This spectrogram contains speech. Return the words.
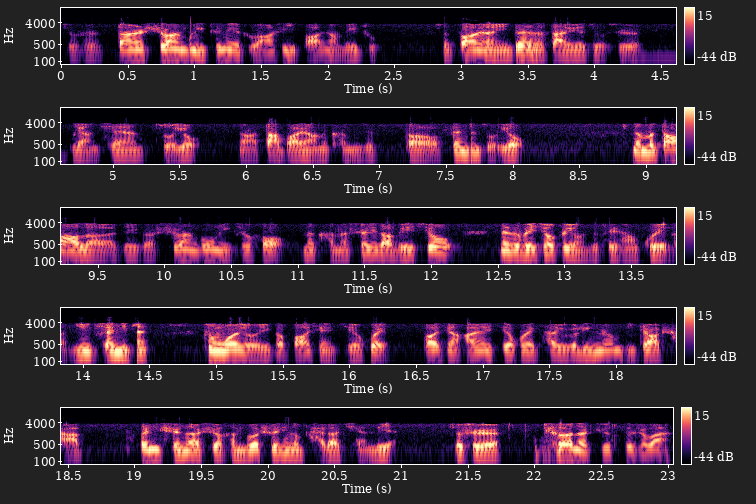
就是当然十万公里之内主要是以保养为主，这保养一次呢大约就是两千左右啊，大保养的可能就到三千左右。那么到了这个十万公里之后，那可能涉及到维修，那个维修费用就非常贵了。因为前几天中国有一个保险协会，保险行业协会它有个零整比调查，奔驰呢是很多车型都排到前列，就是车呢值四十万，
